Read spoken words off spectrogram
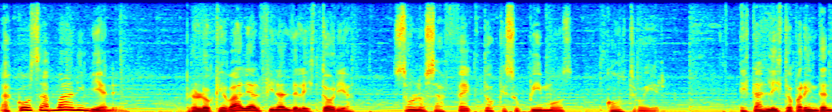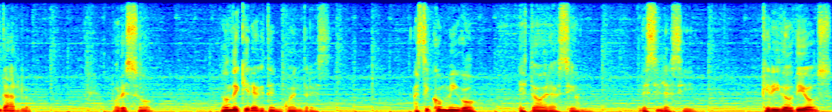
Las cosas van y vienen, pero lo que vale al final de la historia son los afectos que supimos construir. ¿Estás listo para intentarlo? Por eso, donde quiera que te encuentres, así conmigo esta oración. Decirle así, querido Dios,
